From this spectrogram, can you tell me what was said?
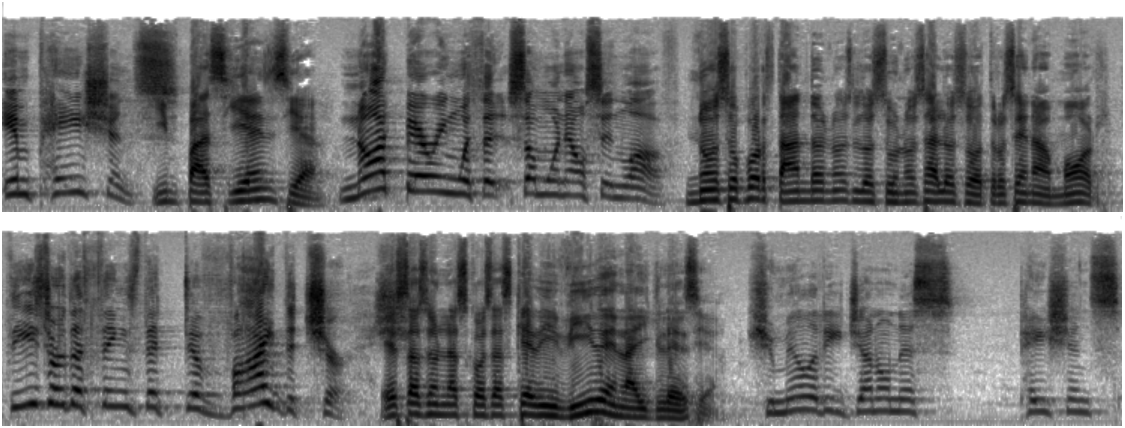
impatience, impaciencia, not bearing with it- someone else in love. no soportándonos los unos a los otros en amor. These are the things that divide the church. Estas son las cosas que dividen la iglesia. Humility, gentleness, patience,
